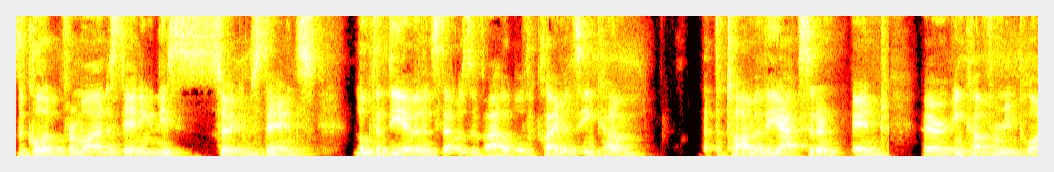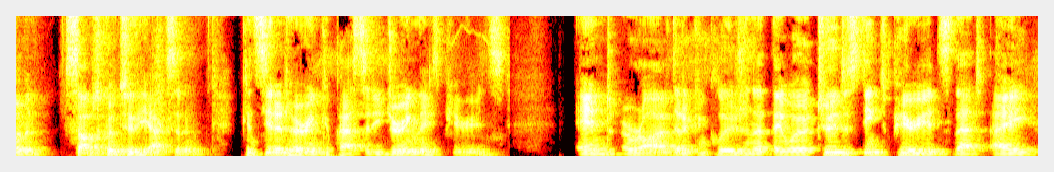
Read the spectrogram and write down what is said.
the court, from my understanding in this circumstance, looked at the evidence that was available, the claimant's income at the time of the accident and her income from employment subsequent to the accident, considered her incapacity during these periods, and arrived at a conclusion that there were two distinct periods that a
